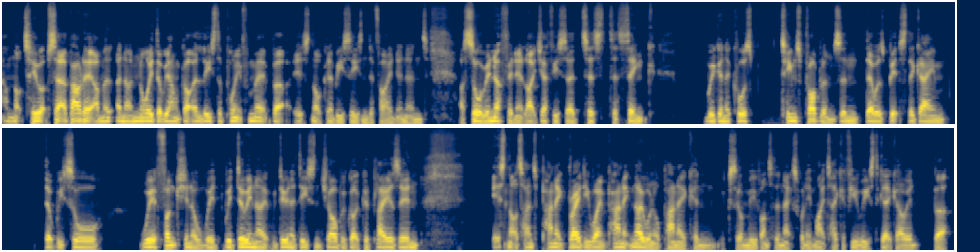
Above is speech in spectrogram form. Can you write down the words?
I'm not too upset about it. I'm, annoyed that we haven't got at least a point from it, but it's not going to be season defining. And I saw enough in it, like Jeffy said, to to think we're going to cause teams problems. And there was bits of the game that we saw we're functional. We're we're doing a we're doing a decent job. We've got good players in. It's not a time to panic. Brady won't panic. No one will panic, and we'll move on to the next one. It might take a few weeks to get going, but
